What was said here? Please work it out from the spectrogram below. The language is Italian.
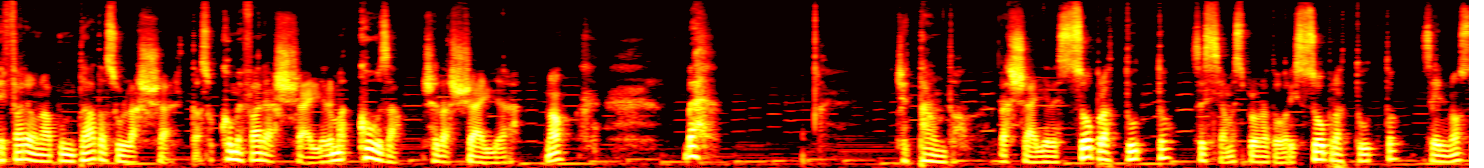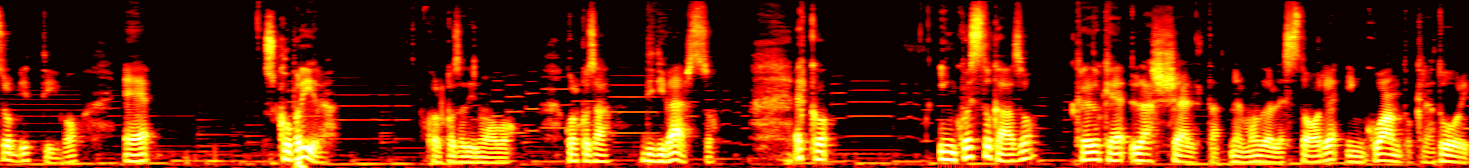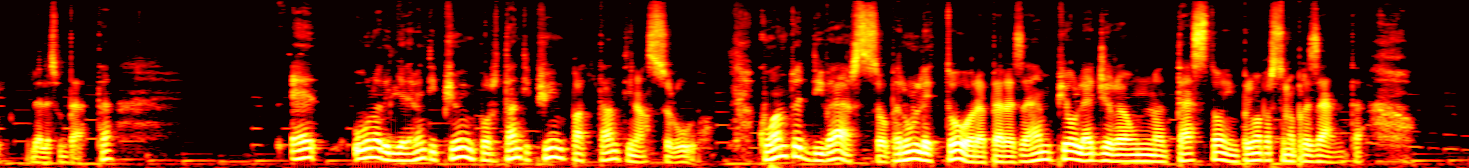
e fare una puntata sulla scelta, su come fare a scegliere, ma cosa c'è da scegliere, no? Beh, c'è tanto da scegliere, soprattutto se siamo esploratori, soprattutto se il nostro obiettivo è scoprire qualcosa di nuovo, qualcosa di diverso. Ecco, in questo caso credo che la scelta nel mondo delle storie, in quanto creatori delle suddette, è uno degli elementi più importanti, più impattanti in assoluto. Quanto è diverso per un lettore, per esempio, leggere un testo in prima persona presente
